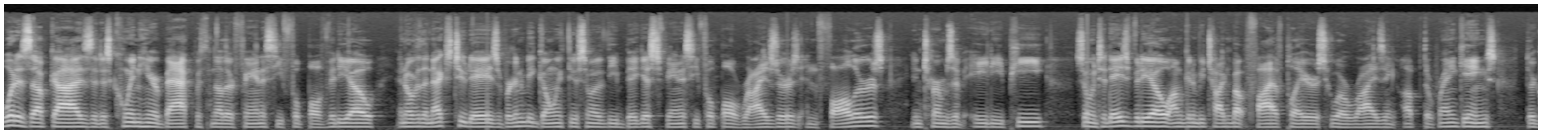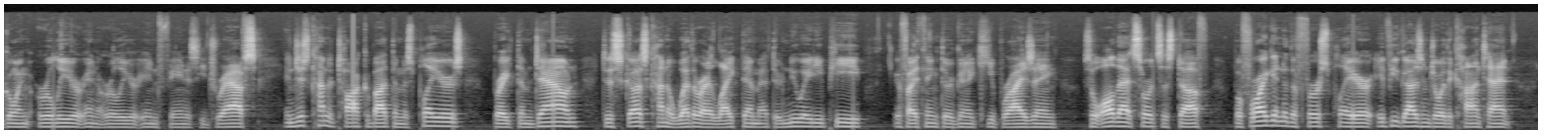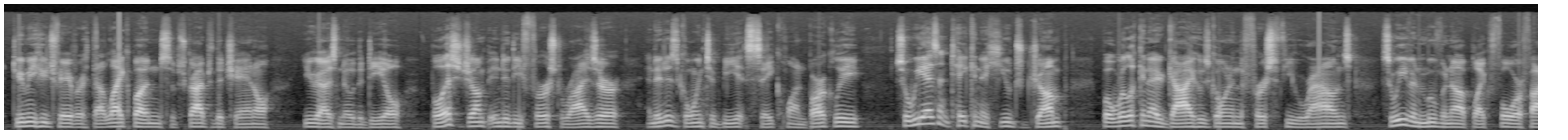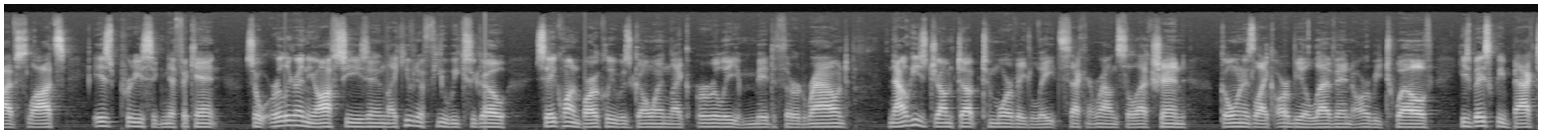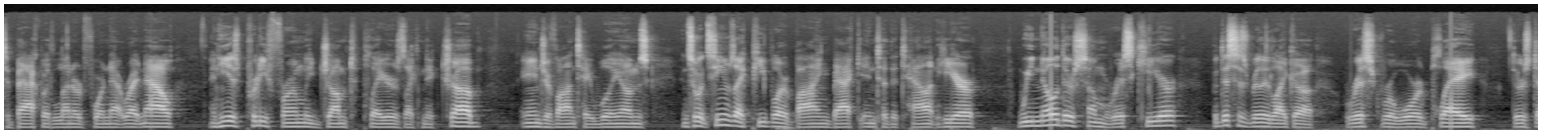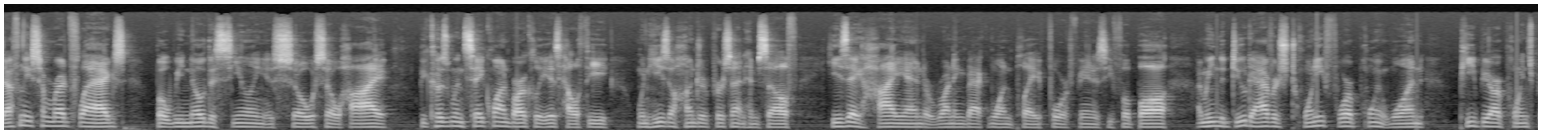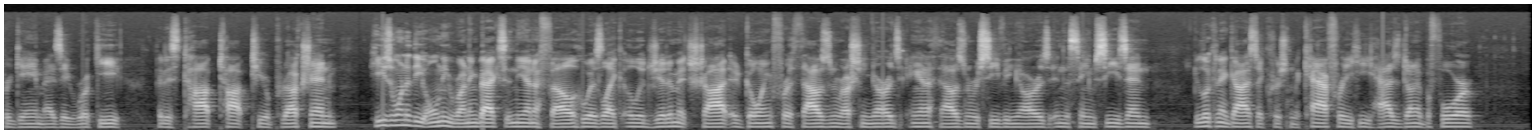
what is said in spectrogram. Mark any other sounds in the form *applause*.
What is up, guys? It is Quinn here back with another fantasy football video. And over the next two days, we're going to be going through some of the biggest fantasy football risers and fallers in terms of ADP. So, in today's video, I'm going to be talking about five players who are rising up the rankings. They're going earlier and earlier in fantasy drafts, and just kind of talk about them as players, break them down, discuss kind of whether I like them at their new ADP, if I think they're going to keep rising. So, all that sorts of stuff. Before I get into the first player, if you guys enjoy the content, do me a huge favor, hit that like button, subscribe to the channel. You guys know the deal. But let's jump into the first riser, and it is going to be at Saquon Barkley. So he hasn't taken a huge jump, but we're looking at a guy who's going in the first few rounds. So even moving up like four or five slots is pretty significant. So earlier in the offseason, like even a few weeks ago, Saquon Barkley was going like early, mid third round. Now he's jumped up to more of a late second round selection, going as like RB11, RB12. He's basically back to back with Leonard Fournette right now, and he has pretty firmly jumped players like Nick Chubb and Javonte Williams. And so it seems like people are buying back into the talent here. We know there's some risk here, but this is really like a risk reward play. There's definitely some red flags, but we know the ceiling is so, so high because when Saquon Barkley is healthy, when he's 100% himself, He's a high end running back one play for fantasy football. I mean, the dude averaged 24.1 PPR points per game as a rookie. That is top, top tier production. He's one of the only running backs in the NFL who has like a legitimate shot at going for a thousand rushing yards and a thousand receiving yards in the same season. You're looking at guys like Christian McCaffrey, he has done it before.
